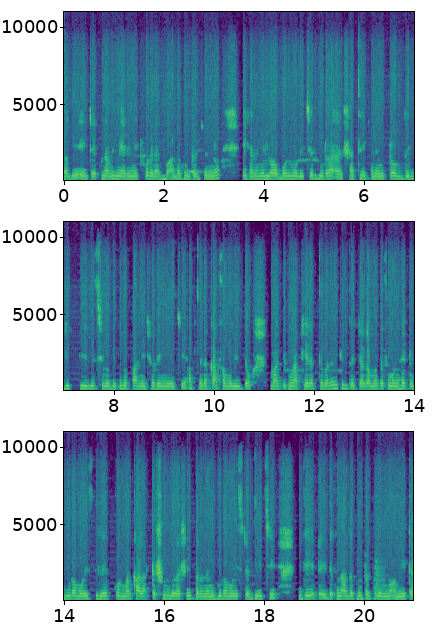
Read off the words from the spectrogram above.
লাগে এটা এখন আমি ম্যারিনেট করে রাখব আধা ঘণ্টার জন্য। এখানে আমি লবণ, মরিচের গুঁড়া, আর সাথে এখানে আমি টক দই ডিপ ফ্রিজে ছিল দেখে পানি ঝরে নিয়েছি। আপনারা কাঁচা মরিচ দিয়েও মাখিয়ে রাখতে পারেন, কিন্তু এটা আমার কাছে মনে হয় একটু গুঁড়া মরিচ দিলে কোরমার কালারটা সুন্দর আসে, এই কারণে আমি গুঁড়া মরিচটা দিয়েছি। দিয়ে এটাই দেখুন, আধা ঘণ্টার জন্য আমি এটা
